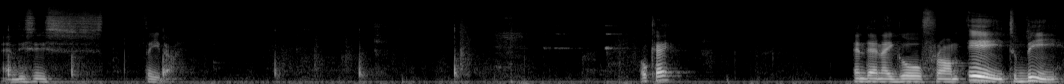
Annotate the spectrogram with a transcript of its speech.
and this is theta. Okay? And then I go from A to B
